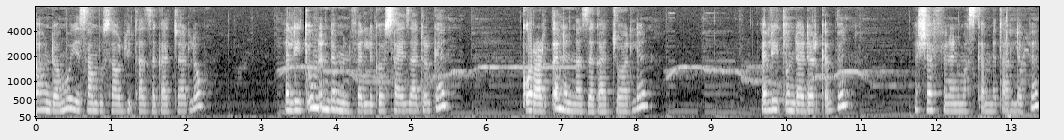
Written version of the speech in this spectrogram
አሁን ደግሞ የሳምቡሳውን ሊጥ አዘጋጃለሁ። ሊጡን እንደምንፈልገው ሳይዝ አድርገን ቆራርጠን እናዘጋጀዋለን። ሊጡ እንዳይደርቅብን ሸፍነን ማስቀመጥ አለብን።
